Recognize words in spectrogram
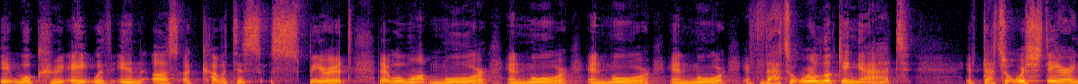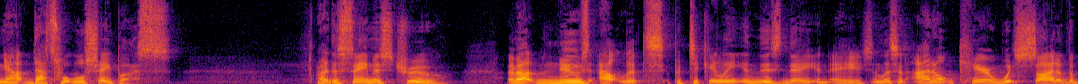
it will create within us a covetous spirit that will want more and more and more and more. If that's what we're looking at, if that's what we're staring at, that's what will shape us. Right? The same is true about news outlets, particularly in this day and age. And listen, I don't care which side of the,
